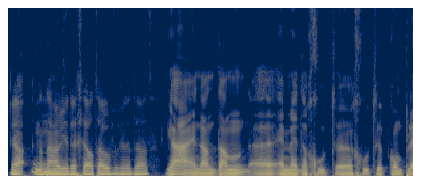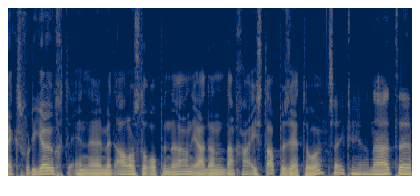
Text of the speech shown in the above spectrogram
Ja, en dan Oeh. hou je er geld over inderdaad. Ja, en, dan, dan, eh, en met een goed, eh, goed eh, complex voor de jeugd en met alles erop en eraan. Ja, dan, dan ga je stappen zetten hoor. Zeker, ja. Nou, het,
